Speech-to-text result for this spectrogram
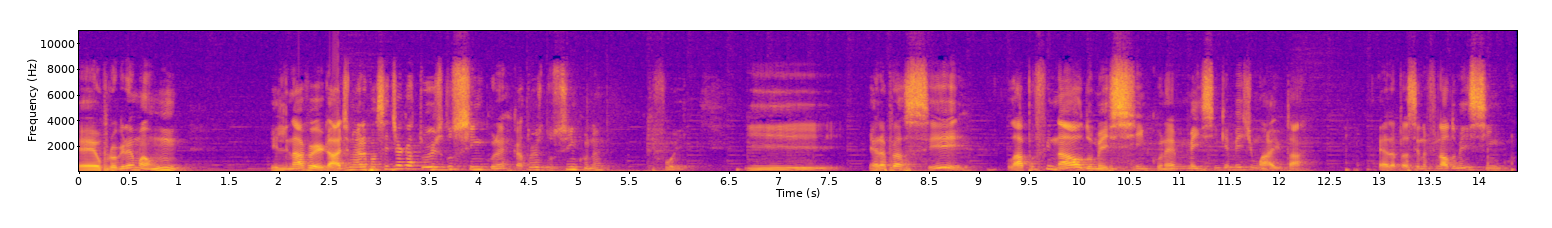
É, o programa 1, ele na verdade não era pra ser dia 14 do 5, né? 14 do 5, né? Que foi. E era pra ser lá pro final do mês 5, né? Mês 5 é mês de maio, tá? Era pra ser no final do mês 5.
